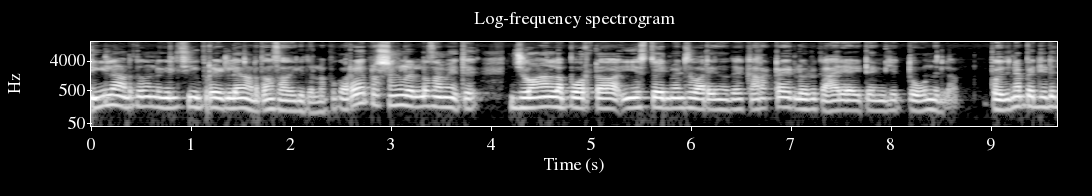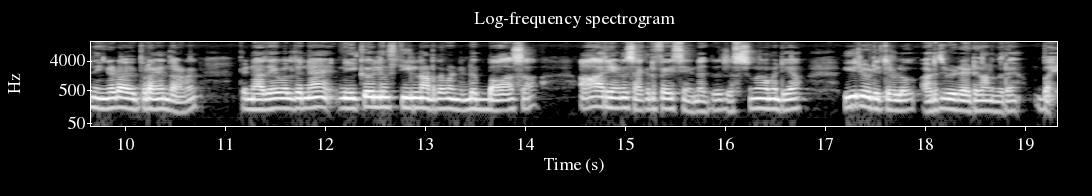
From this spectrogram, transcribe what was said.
ഡീൽ നടത്തുന്നുണ്ടെങ്കിൽ ചീപ്പ് റേറ്റിലേ നടത്താൻ സാധിക്കത്തുള്ളൂ. അപ്പോൾ കുറേ പ്രശ്നങ്ങളുള്ള സമയത്ത് ജോൺ ലപ്പോർട്ട ഈ സ്റ്റേറ്റ്മെന്റ്സ് പറയുന്നത് കറക്റ്റായിട്ടുള്ളൊരു കാര്യമായിട്ട് എനിക്ക് തോന്നുന്നില്ല. അപ്പോൾ ഇതിനെ പറ്റിയിട്ട് നിങ്ങളുടെ അഭിപ്രായം എന്താണ്? പിന്നെ അതേപോലെ തന്നെ നീക്കോലും സ്റ്റീൽ നടത്താൻ വേണ്ടിയിട്ട് ബാസ ആരെയാണ് സാക്രിഫൈസ് ചെയ്യേണ്ടത്? ജസ്റ്റ് ഒന്ന് കമന്റ് ചെയ്യുക ഈ ഒരു വീഡിയോ അടുത്ത വീഡിയോ ആയിട്ട് കാണുന്നവരെ ബൈ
